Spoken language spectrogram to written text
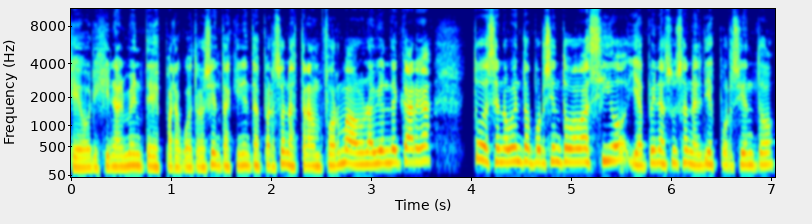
que originalmente es para 400, 500 personas, transformado en un avión de carga, todo ese 90% va vacío y apenas usan el 10%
